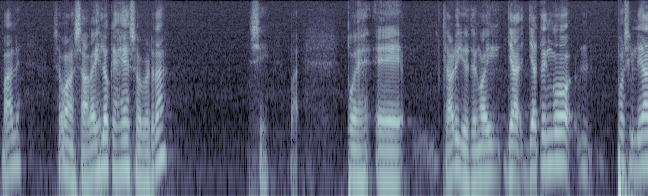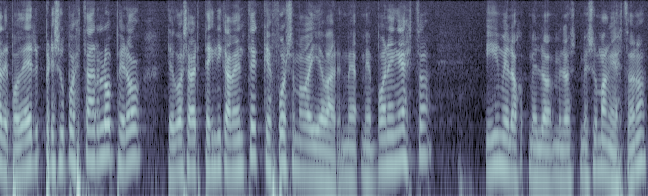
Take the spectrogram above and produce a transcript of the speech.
¿vale? O sea, bueno, sabéis lo que es eso, ¿verdad? Sí, vale. Pues, eh, claro, yo tengo ahí, ya, ya tengo posibilidad de poder presupuestarlo, pero tengo que saber técnicamente qué esfuerzo me va a llevar. Me ponen esto y me, me, me, suman esto, ¿no?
